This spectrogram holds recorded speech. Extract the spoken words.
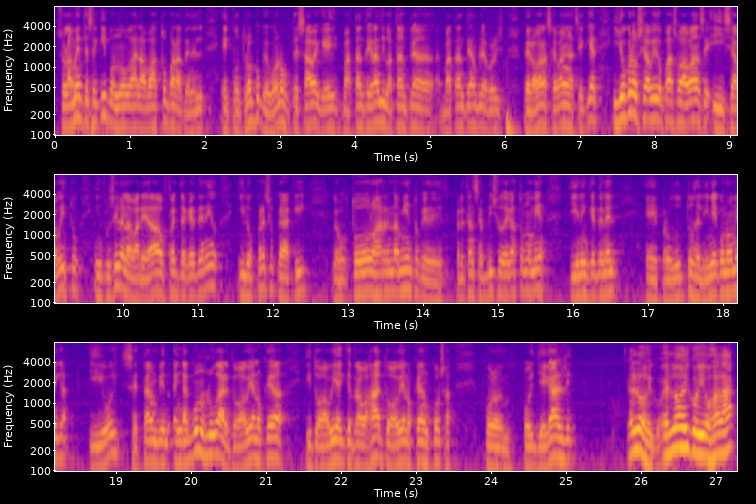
solamente ese equipo no da el abasto para tener el control, porque bueno, usted sabe que es bastante grande y bastante amplia, bastante amplia la provincia, pero ahora se van a chequear. Y yo creo que se ha habido paso de avance y se ha visto inclusive en la variedad de ofertas que he tenido y los precios que aquí, todos los arrendamientos que prestan servicios de gastronomía tienen que tener eh, productos de línea económica y hoy se están viendo, en algunos lugares todavía nos queda y todavía hay que trabajar, todavía nos quedan cosas por, por llegarle. Es lógico, es lógico y ojalá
